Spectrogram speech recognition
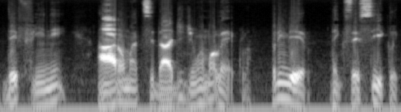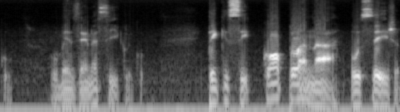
definem a aromaticidade de uma molécula. Primeiro, tem que ser cíclico. O benzeno é cíclico. Tem que ser coplanar, ou seja,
